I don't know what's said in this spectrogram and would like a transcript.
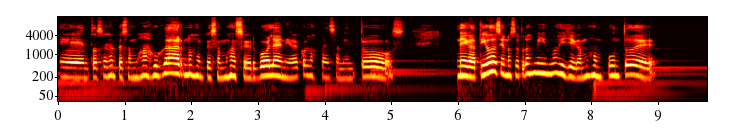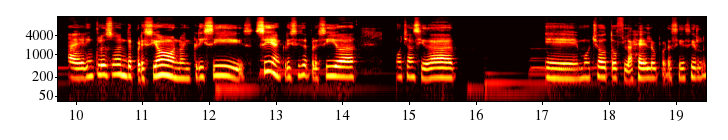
Eh, entonces empezamos a juzgarnos, empezamos a hacer bola de nieve con los pensamientos negativos hacia nosotros mismos y llegamos a un punto de caer incluso en depresión o en crisis, sí, en crisis depresiva, mucha ansiedad, eh, mucho autoflagelo, por así decirlo.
